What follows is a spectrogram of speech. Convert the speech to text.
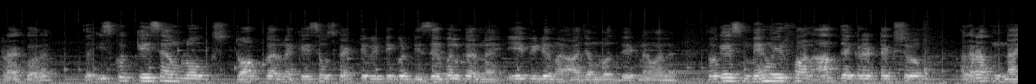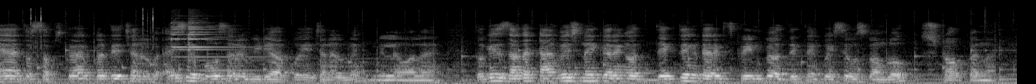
ट्रैक हो रहा है। तो इसको कैसे हम लोग स्टॉप करना है, कैसे उसको एक्टिविटी को डिसेबल करना है, ये वीडियो में आज हम लोग देखने वाले हैं। तो गैस मैं हूँ इरफान, आप देख रहे हैं टेक शो अगर आप नया है तो सब्सक्राइब कर दिए चैनल को। ऐसे बहुत सारे वीडियो आपको ये चैनल में मिलने वाला है। तो गैस ज़्यादा टाइम वेस्ट नहीं करेंगे और देखते हैं डायरेक्ट स्क्रीन पे और देखते हैं कैसे उसको हम लोग स्टॉप करना है।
